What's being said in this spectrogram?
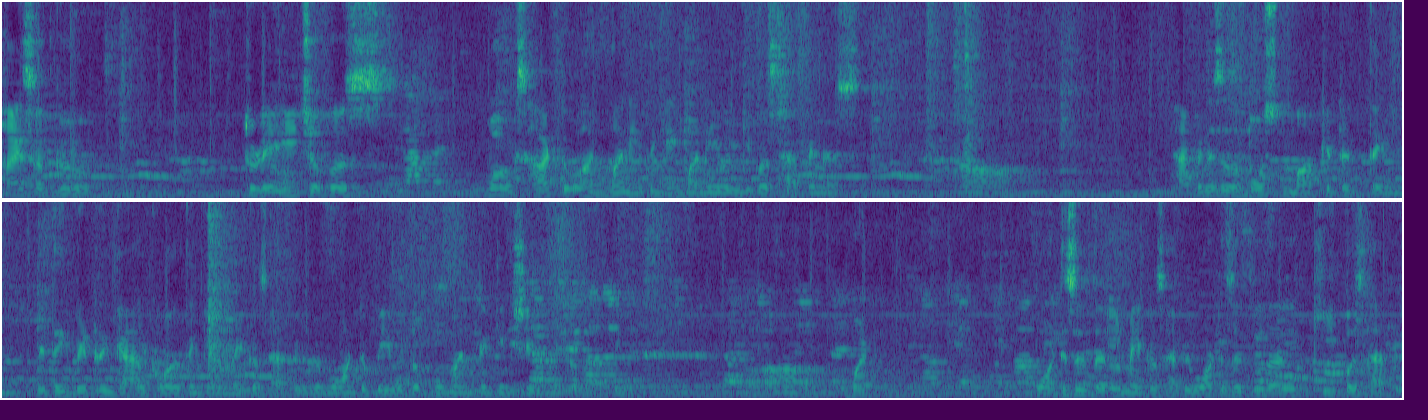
Hi Sadhguru. Today each of us works hard to earn money thinking money will give us happiness. Uh, happiness is the most marketed thing. We think we drink alcohol thinking it'll make us happy. We want to be with a woman thinking she'll make us happy. Uh, but what is it that will make us happy? What is it that will keep us happy?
